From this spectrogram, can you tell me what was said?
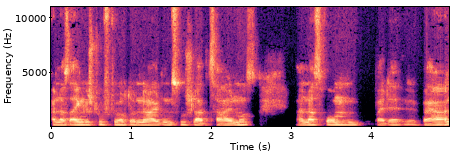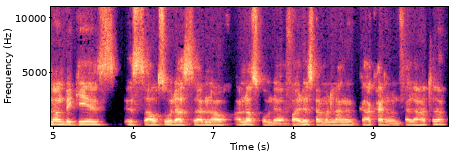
anders eingestuft wird und halt einen Zuschlag zahlen muss. Andersrum, bei, der, bei anderen BGs ist es auch so, dass dann auch andersrum der Fall ist, wenn man lange gar keine Unfälle hatte,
